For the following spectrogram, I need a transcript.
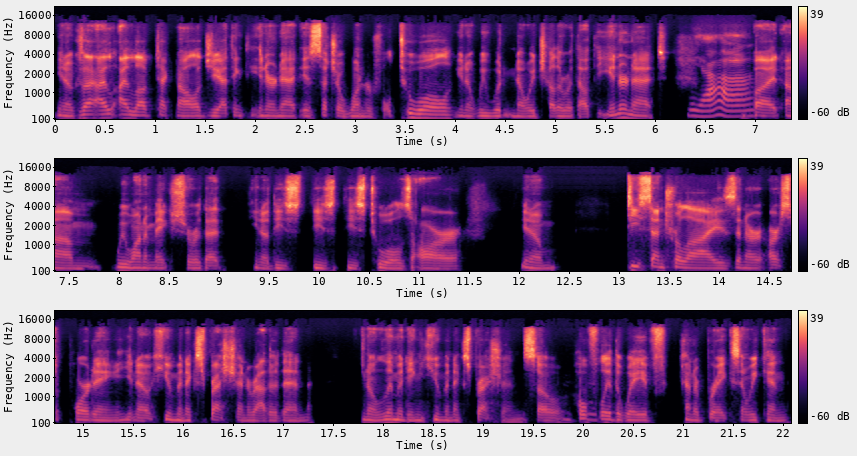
you know because I, I love technology i think the internet is such a wonderful tool you know we wouldn't know each other without the internet yeah but um we want to make sure that you know these these these tools are you know decentralized and are, are supporting you know human expression rather than you know limiting human expression. So mm-hmm. hopefully the wave kind of breaks and we can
